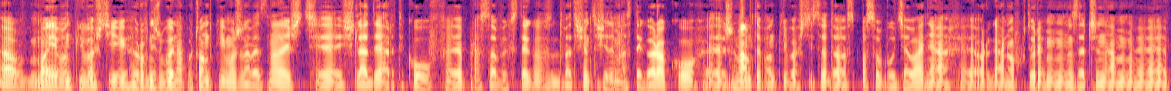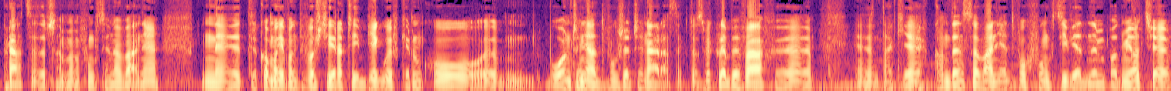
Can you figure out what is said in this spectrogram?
No, moje wątpliwości również były na początku i można nawet znaleźć e, ślady artykułów e, prasowych z tego z 2017 roku, e, że mam te wątpliwości co do sposobu działania organu, w którym zaczynam pracę, zaczynam funkcjonowanie. Tylko moje wątpliwości raczej biegły w kierunku łączenia dwóch rzeczy naraz. Jak to zwykle bywa, takie kondensowanie dwóch funkcji w jednym podmiocie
